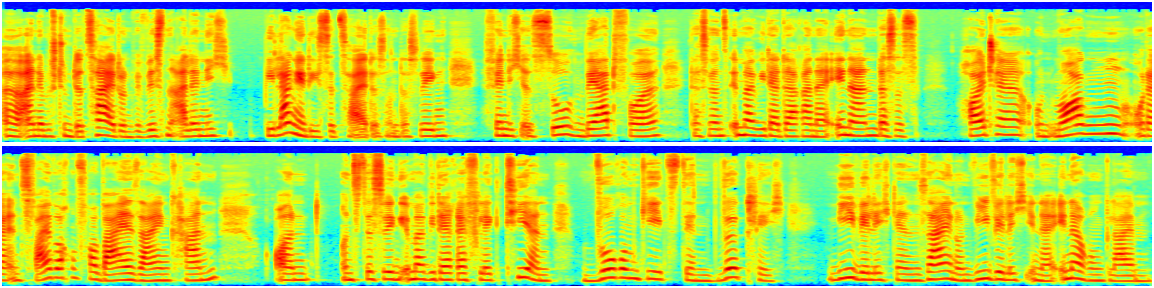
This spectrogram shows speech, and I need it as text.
äh, eine bestimmte Zeit und wir wissen alle nicht, wie lange diese Zeit ist. Und deswegen finde ich es so wertvoll, dass wir uns immer wieder daran erinnern, dass es heute und morgen oder in zwei Wochen vorbei sein kann und uns deswegen immer wieder reflektieren, worum geht es denn wirklich? Wie will ich denn sein und wie will ich in Erinnerung bleiben?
